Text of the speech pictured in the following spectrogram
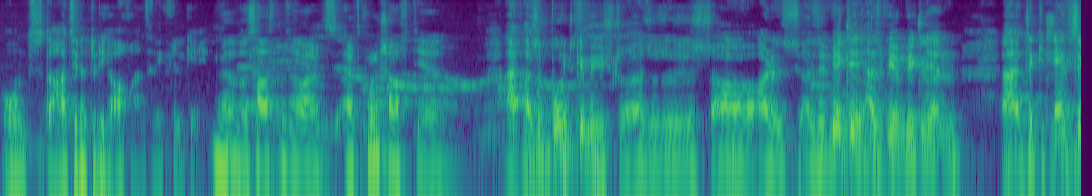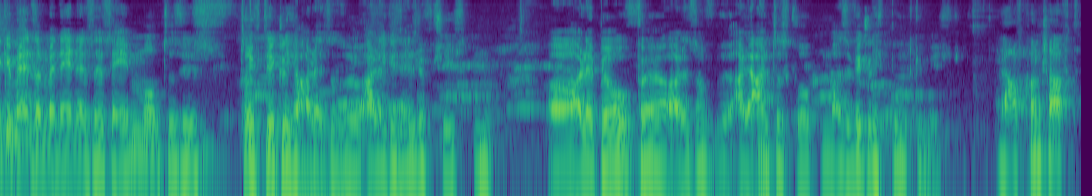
Und da hat sich natürlich auch wahnsinnig viel gegeben. Ja, was hast du so als, als Kundschaft hier? Also bunt gemischt. Also das ist äh, alles, also wirklich, also wir haben wirklich ein, äh, der kleinste gemeinsame Nenner ist SM und das ist, trifft wirklich alles. Also alle Gesellschaftsschichten, äh, alle Berufe, also alle Altersgruppen, also wirklich bunt gemischt. Laufkundschaft?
